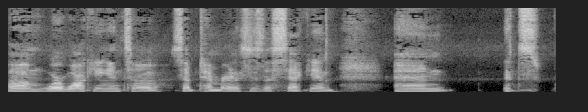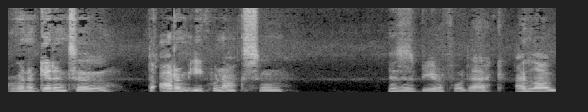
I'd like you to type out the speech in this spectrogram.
Um, we're walking into September. This is the second, and it's we're gonna get into the autumn equinox soon. This is beautiful deck. I love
